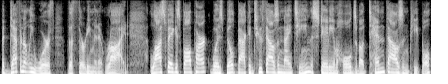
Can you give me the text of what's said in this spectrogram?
but definitely worth the 30 minute ride. Las Vegas Ballpark was built back in 2019. The stadium holds about 10,000 people,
